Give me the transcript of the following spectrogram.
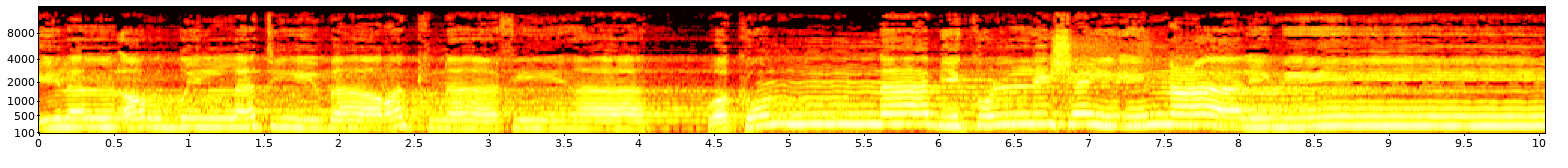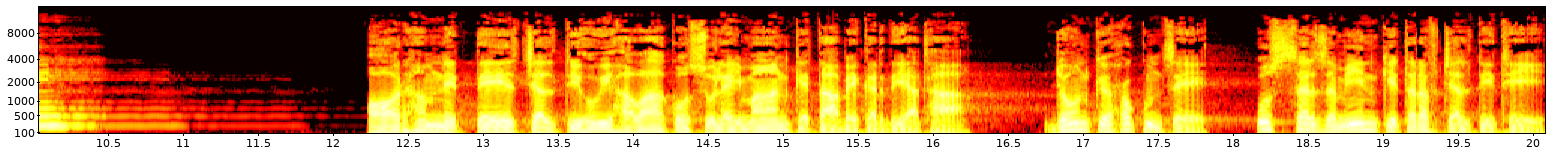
إِلَى الْأَرْضِ الَّتِي بَارَكْنَا فِيهَا وَكُنَّا بِكُلِّ شَيْءٍ عَالِمِينَ اور ہم نے تیز چلتی ہوئی ہوا کو سلیمان کے تابع کر دیا تھا، جو ان کے حکم سے اس سرزمین کی طرف چلتی تھی،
